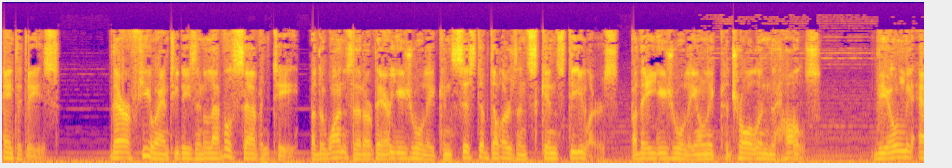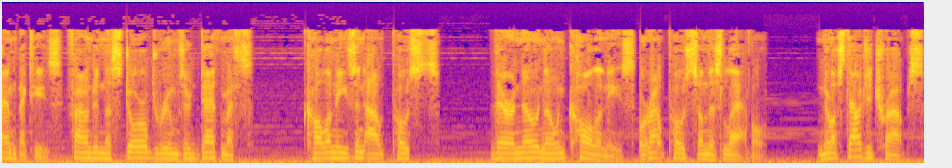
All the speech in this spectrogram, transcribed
Entities there are few entities in level 70, but the ones that are there usually consist of dullers and skin stealers, but they usually only patrol in the halls. The only entities found in the storage rooms are death moths, colonies and outposts. There are no known colonies or outposts on this level. Nostalgia traps.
